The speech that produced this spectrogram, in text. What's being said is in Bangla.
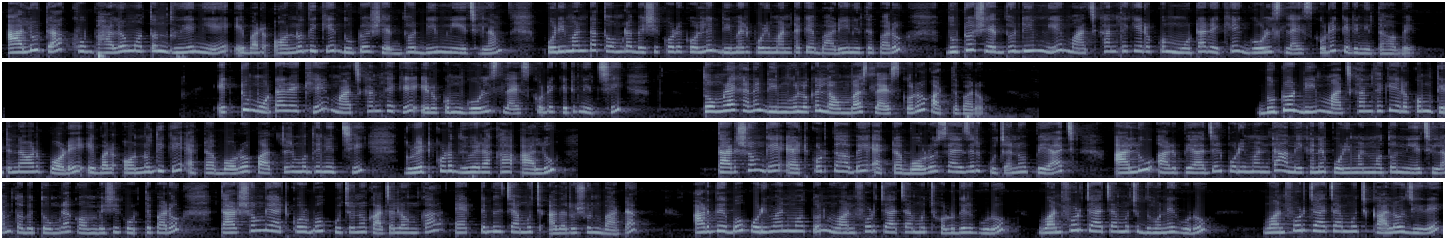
আলুটা খুব ভালো মতন ধুয়ে নিয়ে এবার অন্যদিকে দুটো সেদ্ধ ডিম নিয়েছিলাম। পরিমাণটা তোমরা বেশি করে করলে ডিমের পরিমাণটাকে বাড়িয়ে নিতে পারো। দুটো সেদ্ধ ডিম নিয়ে মাঝখান থেকে এরকম মোটা রেখে গোল স্লাইস করে কেটে নিতে হবে। একটু মোটা রেখে মাঝখান থেকে এরকম গোল স্লাইস করে কেটে নিচ্ছি। তোমরা এখানে ডিমগুলোকে লম্বা স্লাইস করেও কাটতে পারো। দুটো ডিম মাঝখান থেকে এরকম কেটে নেওয়ার পরে এবার অন্যদিকে একটা বড় পাত্রের মধ্যে নিচ্ছি গ্রেট করে ধুয়ে রাখা আলু। তার সঙ্গে অ্যাড করতে হবে একটা বড় সাইজের কুচানো পেঁয়াজ। আলু আর পেঁয়াজের পরিমাণটা আমি এখানে পরিমাণ মতন নিয়েছিলাম, তবে তোমরা কম বেশি করতে পারো। তার সঙ্গে অ্যাড করব কুচনো কাঁচা লঙ্কা, এক টেবিল চামচ আদা রসুন বাটা। আর দেব পরিমাণ মতন ওয়ান ফোর চা চামচ হলুদের গুঁড়ো ওয়ান ফোর চা চামচ ধনে গুঁড়ো। ওয়ান ফোর চা চামচ কালো জিরে,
